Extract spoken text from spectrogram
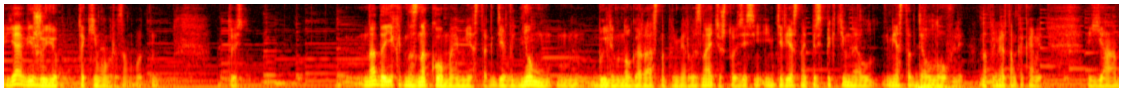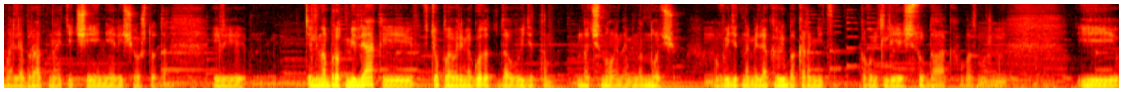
я вижу ее таким образом. Вот, то есть надо ехать на знакомое место, где вы днем были много раз, например. Вы знаете, что здесь интересное, перспективное место для ловли. Например, там какая-нибудь яма или обратное течение или еще что-то. Или, или наоборот меляк, и в теплое время года туда выйдет там ночной, именно ночью. Выйдет на меляк рыба кормиться. Какой-нибудь лещ, судак, возможно и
